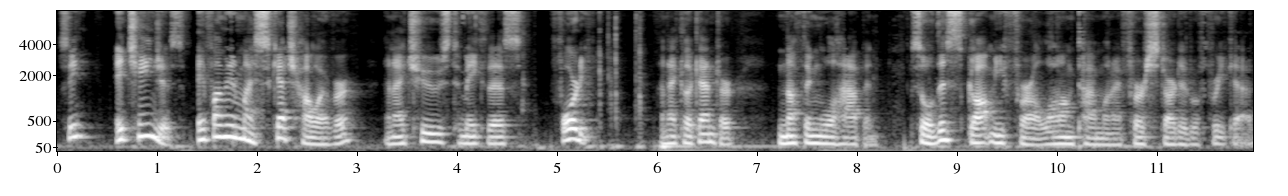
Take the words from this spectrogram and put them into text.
See, it changes. If I'm in my sketch, however, and I choose to make this 40 and I click enter, nothing will happen. So this got me for a long time when I first started with FreeCAD.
